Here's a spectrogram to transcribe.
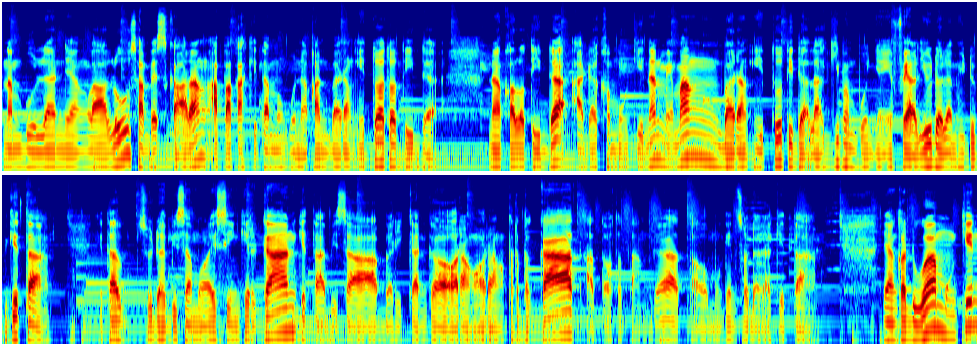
6 bulan yang lalu sampai sekarang apakah kita menggunakan barang itu atau tidak. Nah, kalau tidak ada kemungkinan memang barang itu tidak lagi mempunyai value dalam hidup kita. Kita sudah bisa mulai singkirkan, kita bisa berikan ke orang-orang terdekat atau tetangga atau mungkin saudara kita. Yang kedua mungkin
